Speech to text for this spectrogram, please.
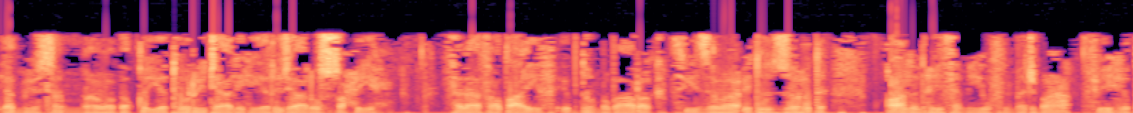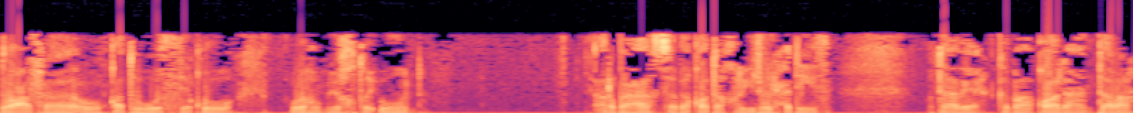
لم يسمى وبقية رجاله رجال الصحيح. ثلاثة ضعيف. ابن المبارك في زوائد الزهد. قال الهيثمي في المجمع فيه ضعفاء قد وثقوا وهم يخطئون. أربعة سبق تخريج الحديث. متابع كما قال عنترة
